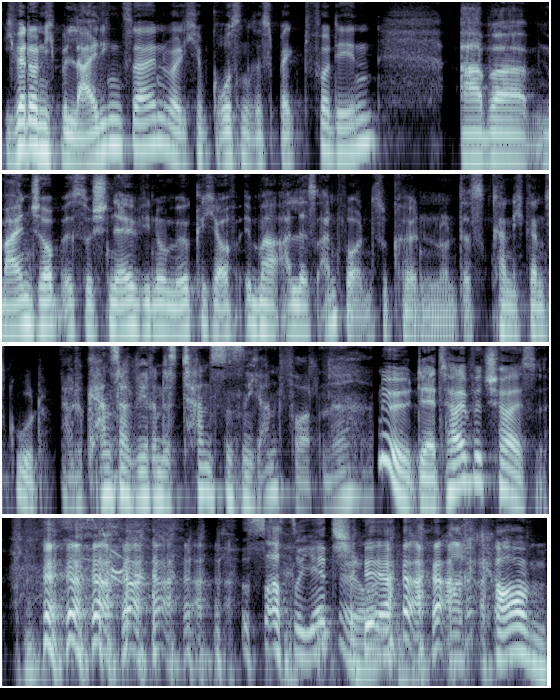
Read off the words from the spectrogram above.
Ich werde auch nicht beleidigend sein, weil ich habe großen Respekt vor denen. Aber mein Job ist, so schnell wie nur möglich auf immer alles antworten zu können. Und das kann ich ganz gut. Aber du kannst halt während des Tanzens nicht antworten, ne? Nö, der Teil wird scheiße. das sagst du jetzt schon. Ja. Ach komm.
